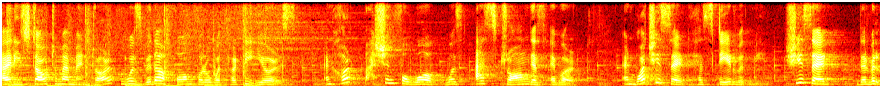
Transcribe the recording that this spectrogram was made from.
I reached out to my mentor who was with our firm for over 30 years and her passion for work was as strong as ever. And what she said has stayed with me. She said, there will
